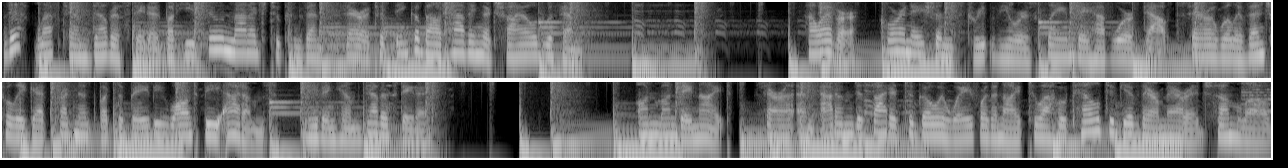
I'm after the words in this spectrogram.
This left him devastated but he soon managed to convince Sarah to think about having a child with him. However, Coronation Street viewers claim they have worked out Sarah will eventually get pregnant but the baby won't be Adam's, leaving him devastated. On Monday night, Sarah and Adam decided to go away for the night to a hotel to give their marriage some love.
